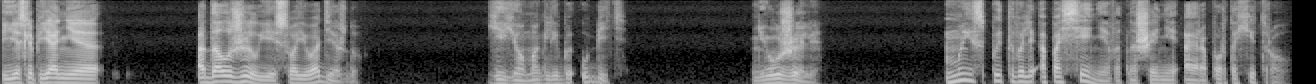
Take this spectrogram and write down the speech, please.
если б я не одолжил ей свою одежду? Ее могли бы убить. Неужели? Мы испытывали опасения в отношении аэропорта Хитроу.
